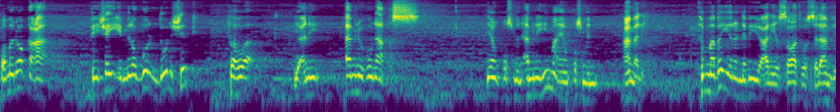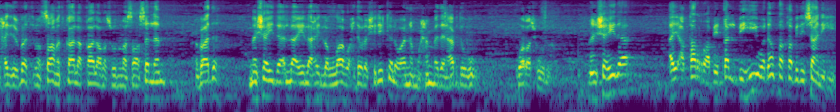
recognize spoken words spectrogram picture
ومن وقع في شيء من الظلم دون الشرك فهو يعني أمنه ناقص. ينقص من أمنه ما ينقص من عمله. ثم بين النبي عليه الصلاة والسلام في حديث عبادة بن صامت قال قال رسول الله صلى الله عليه وسلم عبادة من شهد أن لا إله إلا الله وحده لا شريك له وأن محمدا عبده ورسوله. من شهد أي أقر بقلبه ونطق بلسانه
